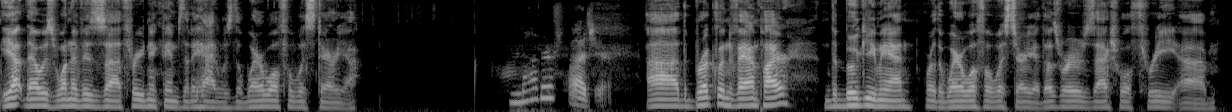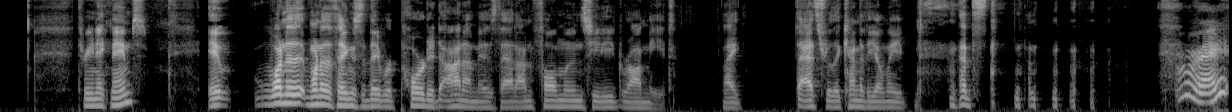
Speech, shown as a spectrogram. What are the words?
Yeah, that was one of his uh, three nicknames that he had was the Werewolf of Wysteria. Mother fudger. Uh, the Brooklyn Vampire, the Boogeyman, or the Werewolf of Wysteria. Those were his actual three um, three nicknames. It one of the, one of the things that they reported on him is that on full moons he'd eat raw meat. Like that's really kind of the only that's All right.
